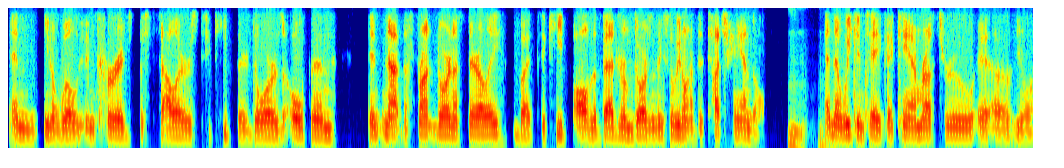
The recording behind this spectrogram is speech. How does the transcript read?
and you know we'll encourage the sellers to keep their doors open, and not the front door necessarily, but to keep all the bedroom doors and things, so we don't have to touch handle. Mm-hmm. And then we can take a camera through, a, you know, a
